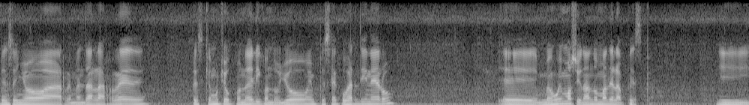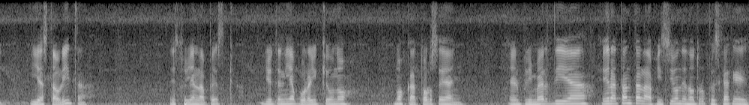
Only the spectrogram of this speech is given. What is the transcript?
Me enseñó a remendar las redes. Pesqué mucho con él y cuando yo empecé a coger dinero, eh, me fui emocionando más de la pesca. Y, hasta ahorita estoy en la pesca. Yo tenía por ahí que unos, unos 14 años. El primer día era tanta la afición de nosotros pescar que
